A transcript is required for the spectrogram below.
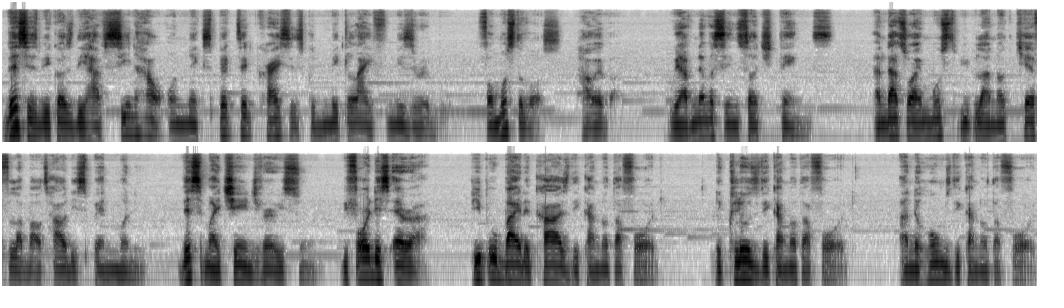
This is because they have seen how unexpected crises could make life miserable. For most of us, however, we have never seen such things. And that's why most people are not careful about how they spend money. This might change very soon. Before this era, people buy the cars they cannot afford, the clothes they cannot afford, and the homes they cannot afford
